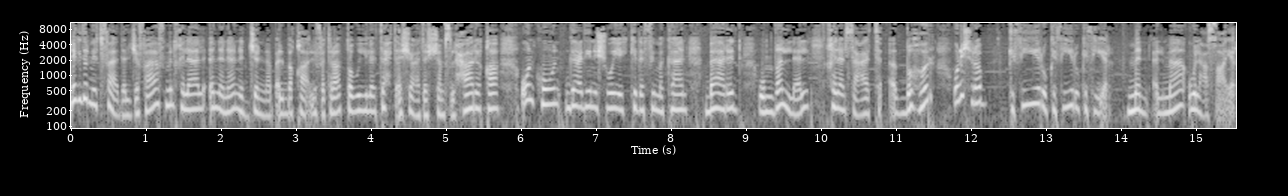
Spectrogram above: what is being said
نقدر نتفادى الجفاف من خلال أننا نتجنب البقاء لفترات طويلة تحت أشعة الشمس الحارقة ونكون قاعدين شوية كذا في مكان بارد ومظلل خلال ساعات الظهر ونشرب كثير وكثير وكثير من الماء والعصاير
